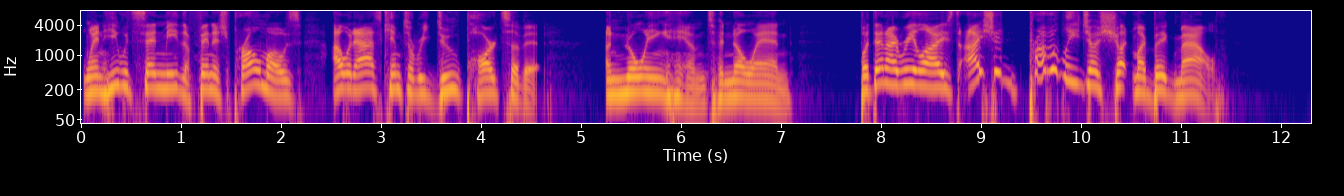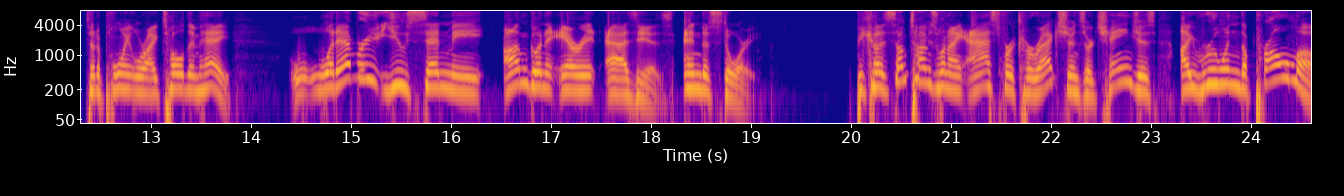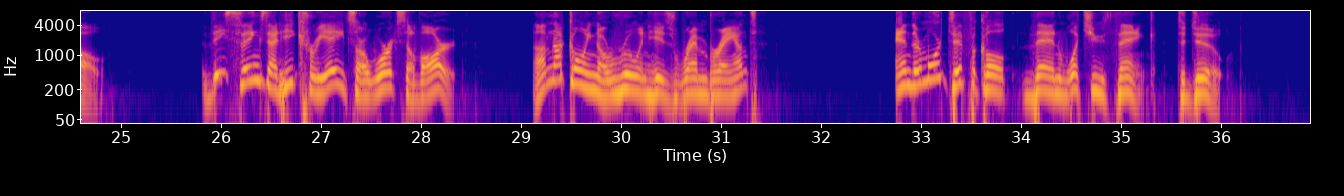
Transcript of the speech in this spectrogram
When he would send me the finished promos, I would ask him to redo parts of it, annoying him to no end. But then I realized I should probably just shut my big mouth to the point where I told him, hey, whatever you send me, I'm going to air it as is. End of story. Because sometimes when I ask for corrections or changes, I ruin the promo. These things that he creates are works of art. I'm not going to ruin his Rembrandt. And they're more difficult than what you think to do.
